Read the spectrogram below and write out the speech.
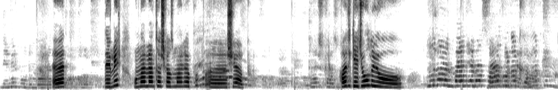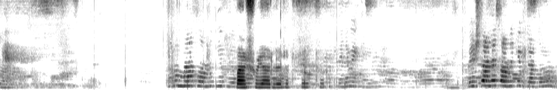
Demir buldum bu arada. Evet Demir onu hemen taş kazmayla yapıp eee, şey yap. Taş kazma. Hadi gece oluyor. Durun ben hemen sandık Ben burada kalırdım da. Durun ben sandık yapıyorum. Ben şu yerleri düzeltiyorum. Beş tane sandık yapacağım tamam mı?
